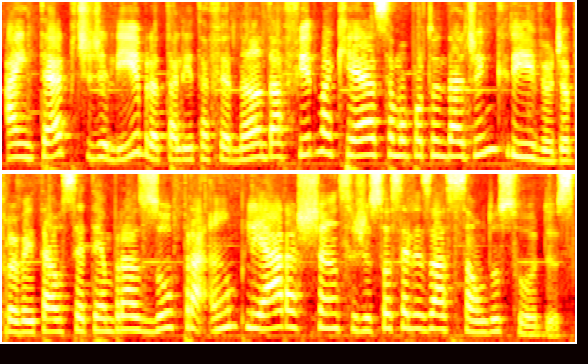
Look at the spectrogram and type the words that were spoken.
A intérprete de Libra, Talita Fernanda, afirma que essa é uma oportunidade incrível de aproveitar o Setembro Azul para ampliar as chances de socialização dos surdos.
